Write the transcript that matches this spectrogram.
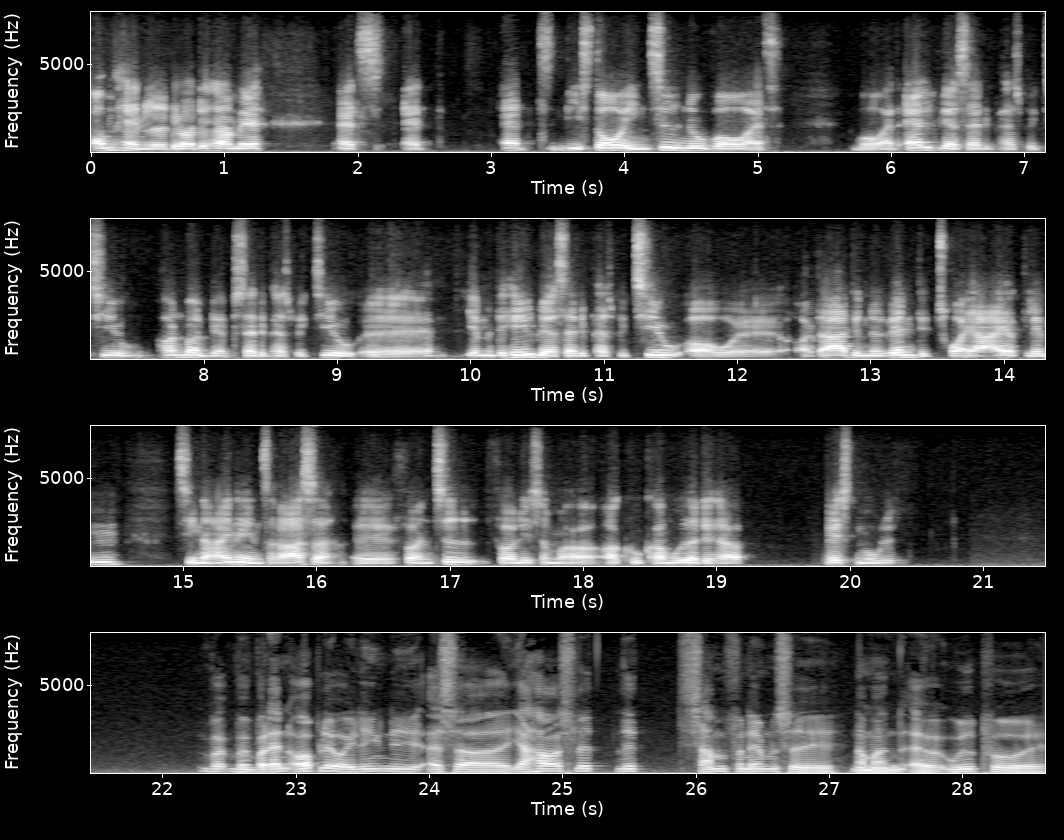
omhandlet. Det var det her med, at, at, at vi står i en tid nu, hvor at, hvor at alt bliver sat i perspektiv, håndbold bliver sat i perspektiv, øh, jamen det hele bliver sat i perspektiv, og, øh, og der er det nødvendigt, tror jeg, at glemme sine egne interesser øh, for en tid, for ligesom at, at kunne komme ud af det her bedst muligt. Men hvordan oplever I det egentlig? Altså, jeg har også lidt, lidt samme fornemmelse, når man er ude på, øh,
